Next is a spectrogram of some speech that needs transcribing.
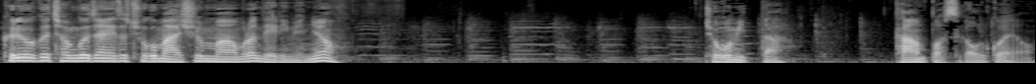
그리고 그 정거장에서 조금 아쉬운 마음으로 내리면요. 조금 있다. 다음 버스가 올 거예요.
